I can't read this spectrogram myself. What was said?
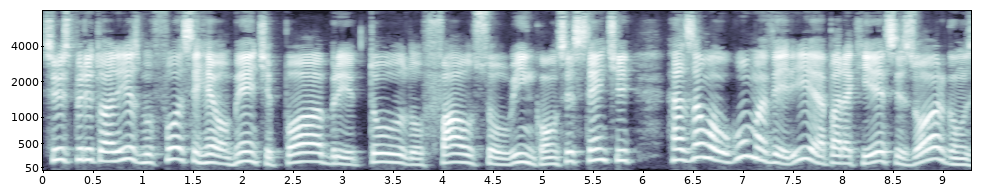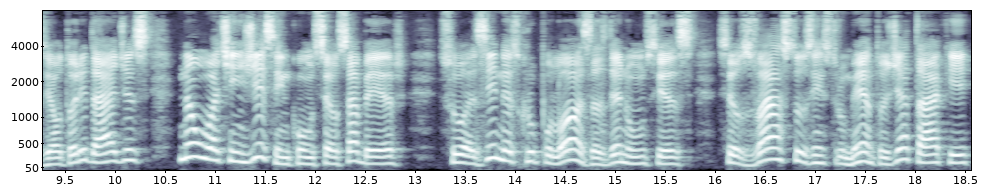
Se o espiritualismo fosse realmente pobre, tolo, falso ou inconsistente, razão alguma haveria para que esses órgãos e autoridades não o atingissem com o seu saber, suas inescrupulosas denúncias, seus vastos instrumentos de ataque,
